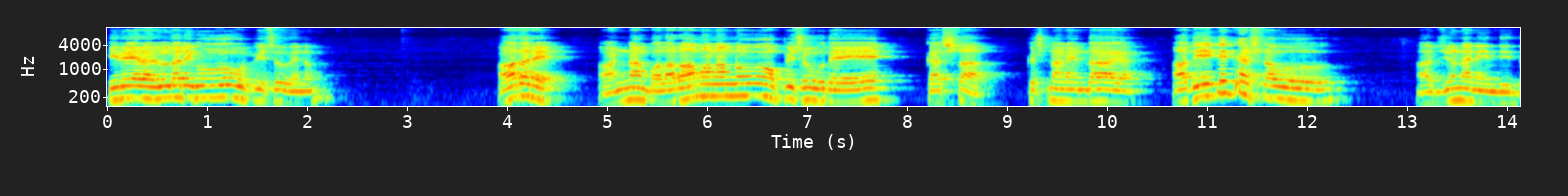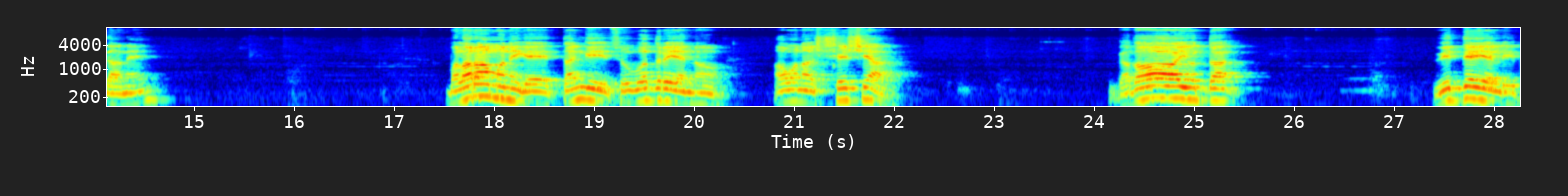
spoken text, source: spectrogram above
ಹಿರಿಯರೆಲ್ಲರಿಗೂ ಒಪ್ಪಿಸುವೆನು. ಆದರೆ ಅಣ್ಣ ಬಲರಾಮನನ್ನೂ ಒಪ್ಪಿಸುವುದೇ ಕಷ್ಟ. ಕೃಷ್ಣನೆಂದಾಗ ಅದೇಕೆ ಕಷ್ಟವು? ಅರ್ಜುನನೆಂದಿದ್ದಾನೆ ಬಲರಾಮನಿಗೆ, ತಂಗಿ ಸುಭದ್ರೆಯನ್ನು ಅವನ ಶಿಷ್ಯ ಗದಾಯುದ್ಧ ವಿದ್ಯೆಯಲ್ಲಿ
